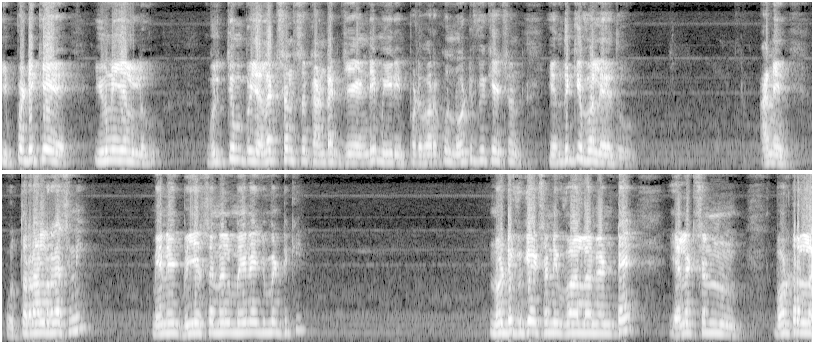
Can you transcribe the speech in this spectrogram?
ఇప్పటికే యూనియన్లు గుర్తింపు ఎలక్షన్స్ కండక్ట్ చేయండి మీరు ఇప్పటి వరకు నోటిఫికేషన్ ఎందుకు ఇవ్వలేదు? అని ఉత్తరాలు రాసినాయి. మేనేజ్ బిఎస్ఎన్ఎల్ మేనేజ్మెంట్కి నోటిఫికేషన్ ఇవ్వాలనంటే ఎలక్షన్ ఓటర్ల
